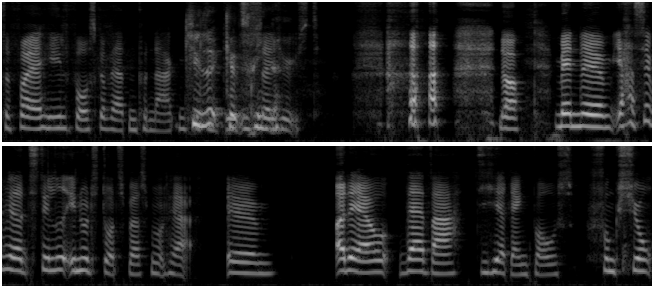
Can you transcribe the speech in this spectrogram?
Så får jeg hele forskerverdenen på nakken. Kilde Katrine. Seriøst. Nå, men øh, jeg har simpelthen stillet endnu et stort spørgsmål her. Øh, og det er jo, hvad var de her ringborgs funktion?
